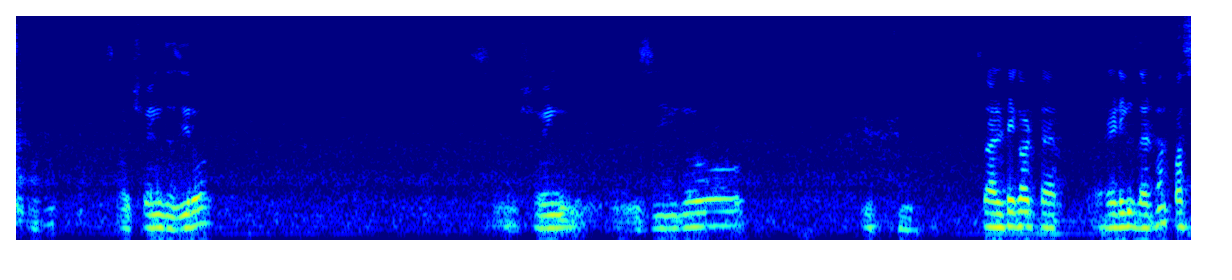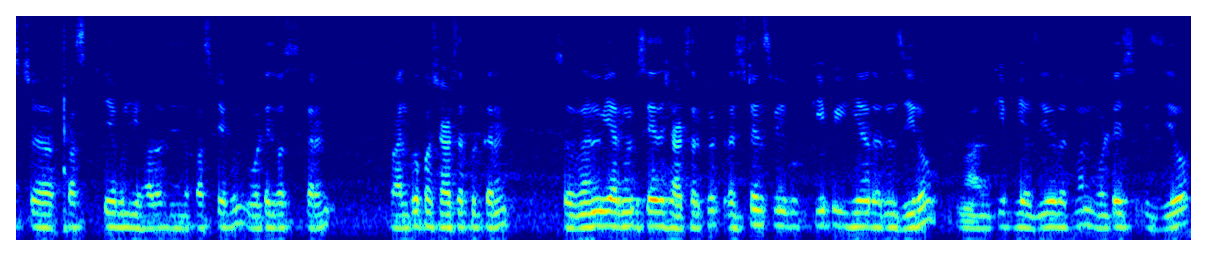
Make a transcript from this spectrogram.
Okay. so showing the zero. So showing zero. So i'll take out uh, readings that one. First uh, first table you have this is the first table. Voltage versus current. So i'll go for short circuit current. So when we are going to say the short circuit resistance will keep here that one zero. I'll keep here zero that one. Voltage is zero.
